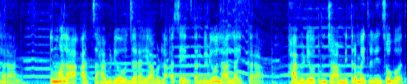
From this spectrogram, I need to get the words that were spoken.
ठराल. तुम्हाला आजचा हा व्हिडिओ जराही आवडला असेल तर व्हिडिओला लाईक करा. हा व्हिडिओ तुमच्या मित्रमैत्रिणींसोबत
